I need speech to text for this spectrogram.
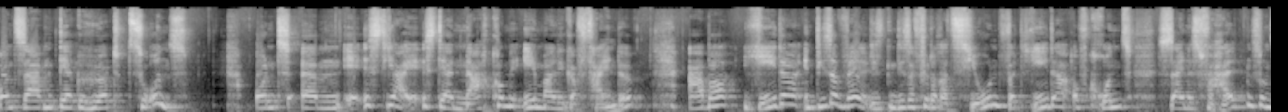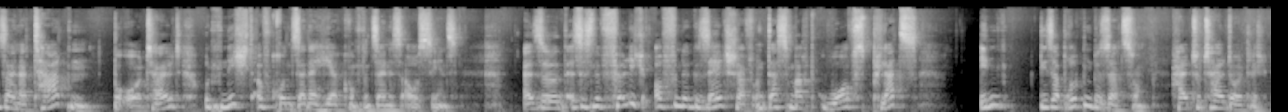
und sagen, der gehört zu uns. Und ähm, er ist ja, er ist der Nachkomme ehemaliger Feinde, aber jeder in dieser Welt, in dieser Föderation wird jeder aufgrund seines Verhaltens und seiner Taten beurteilt und nicht aufgrund seiner Herkunft und seines Aussehens. Also es ist eine völlig offene Gesellschaft und das macht Worfs Platz in dieser Brückenbesatzung halt total deutlich.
